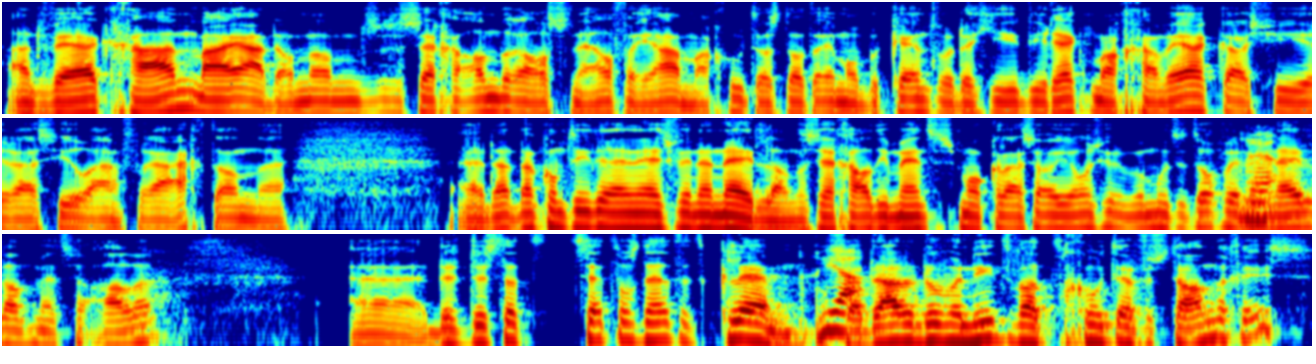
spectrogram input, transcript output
aan het werk gaan. Maar ja, dan, dan zeggen anderen al snel van... ja, maar goed, als dat eenmaal bekend wordt... dat je hier direct mag gaan werken als je hier asiel aanvraagt... dan... Uh, uh, dan, dan, komt iedereen ineens weer naar Nederland. Dan zeggen al die mensen, smokkelaars... oh jongens, we moeten toch weer naar ja. Nederland met z'n allen. Uh, dus, dus dat zet ons net het klem. Ja. Daardoor doen we niet wat goed en verstandig is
